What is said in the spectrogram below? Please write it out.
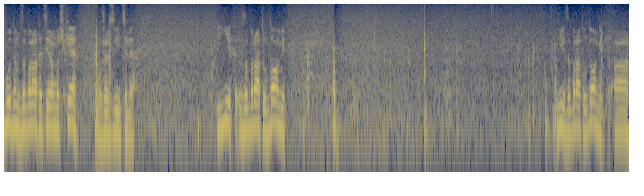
Будемо забирати ці рамочки вже звідсіля. Їх забирати в домик. Їх забирати в домик, а,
